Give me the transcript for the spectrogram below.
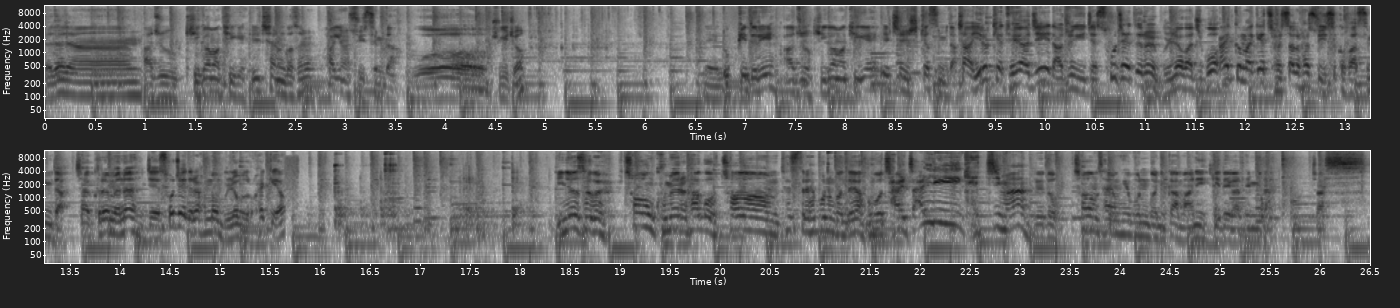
짜자잔 아주 기가 막히게 일치하는 것을 확인할 수 있습니다. 우와 죽이죠? 네, 높이들이 아주 기가 막히게 일치를 시켰습니다. 자, 이렇게 돼야지 나중에 이제 소재들을 물려가지고 깔끔하게 절삭을 할 수 있을 것 같습니다. 자, 그러면은 이제 소재들을 한번 물려보도록 할게요. 이 녀석을 처음 구매를 하고 처음 테스트를 해보는 건데요. 뭐 잘 잘리겠지만 그래도 처음 사용해보는 거니까 많이 기대가 됩니다. 좋았어.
